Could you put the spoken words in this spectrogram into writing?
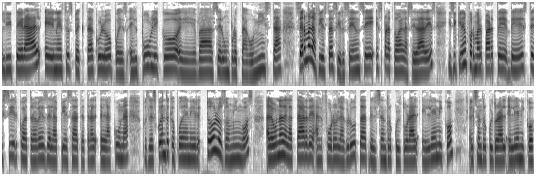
Literal, en este espectáculo, pues el público eh, va a ser un protagonista. Se arma la fiesta circense, es para todas las edades. Y si quieren formar parte de este circo a través de la pieza teatral La Cuna, pues les cuento que pueden ir todos los domingos a la una de la tarde al Foro La Gruta del Centro Cultural Helénico. El Centro Cultural Helénico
